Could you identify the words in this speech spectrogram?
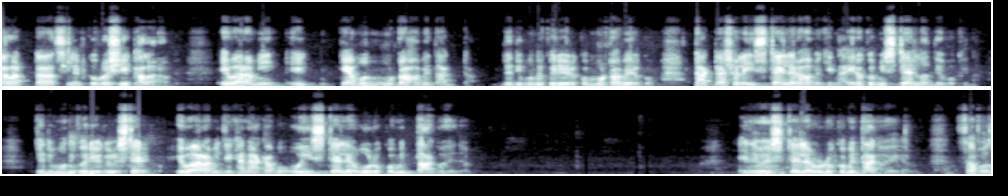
কালারটা সিলেক্ট করব, সেই কালার হবে। এবার আমি এই কেমন মোটা হবে দাগটা, যদি মনে করি এরকম মোটা হবে, এরকম। দাগটা আসলে স্টাইলের হবে কিনা, এরকম স্টাইল দেবো কিনা, যদি মনে করি এরকম স্টাইল এবার আমি যেখানে আঁকাবো, ওই স্টাইলে ওরকমই দাগ হয়ে যাবে। এই যে, ওই স্টাইলের ওরকমই দাগ হয়ে গেল। সাপোজ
